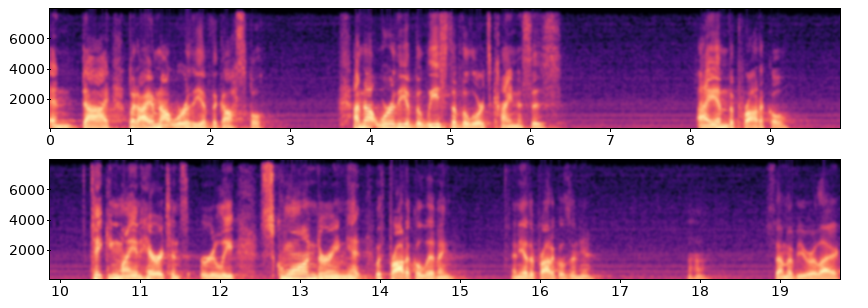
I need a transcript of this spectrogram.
and die. But I am not worthy of the gospel. I'm not worthy of the least of the Lord's kindnesses. I am the prodigal. taking my inheritance early, squandering it with prodigal living. Any other prodigals in here? Uh-huh. Some of you are like,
